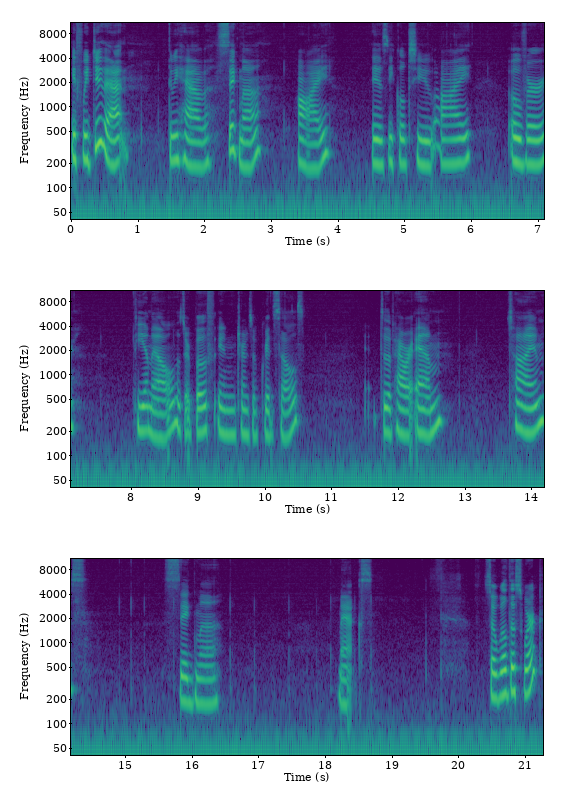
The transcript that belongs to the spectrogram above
If we do that, then we have sigma i is equal to i over PML, those are both in terms of grid cells, to the power m times sigma max. So will this work?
